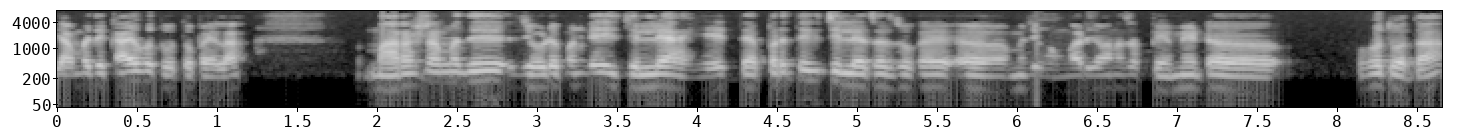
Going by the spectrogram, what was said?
यामध्ये काय होत होतं पहिला महाराष्ट्रामध्ये जेवढे पण काही जिल्हे आहेत त्या प्रत्येक जिल्ह्याचा जो काय म्हणजे होमगार्ड जवानाचा पेमेंट होत होता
